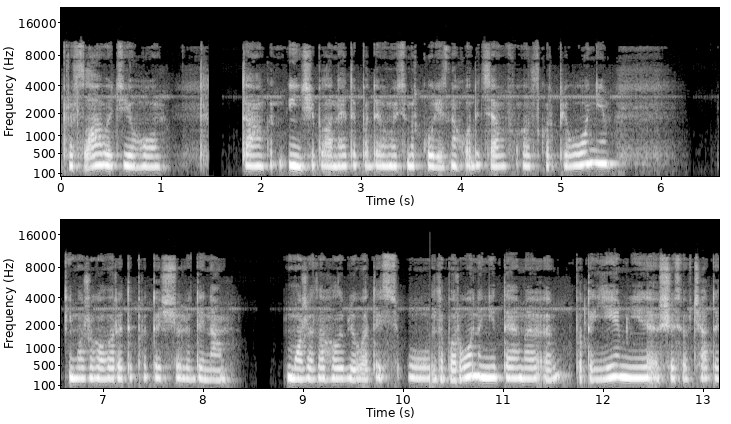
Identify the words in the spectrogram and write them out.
прославить його. Так, інші планети, подивимось, Меркурій знаходиться в Скорпіоні і може говорити про те, що людина може заглиблюватись у заборонені теми, е, потаємні, щось вивчати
